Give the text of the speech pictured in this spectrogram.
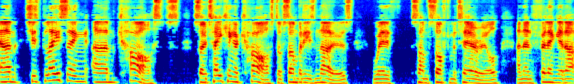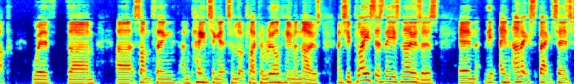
Um, she's placing um, casts, so taking a cast of somebody's nose with some soft material and then filling it up with um, uh, something and painting it to look like a real human nose. And she places these noses in the in unexpected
